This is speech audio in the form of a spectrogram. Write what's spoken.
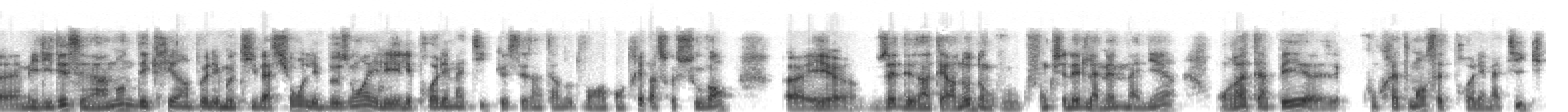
Mais l'idée, c'est vraiment de décrire un peu les motivations, les besoins et les, problématiques que ces internautes vont rencontrer, parce que souvent, et vous êtes des internautes, donc vous fonctionnez de la même manière, on va taper concrètement cette problématique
